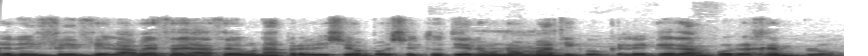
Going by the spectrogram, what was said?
es difícil a veces hacer una previsión, porque si tú tienes un neumático que le quedan, por ejemplo,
